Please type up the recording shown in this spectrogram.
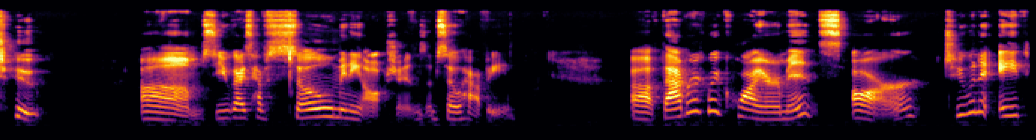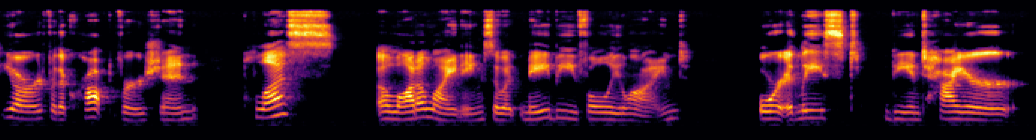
two. Um, so you guys have so many options. I'm so happy. Uh, fabric requirements are two and an eighth yard for the cropped version, plus a lot of lining, so it may be fully lined, or at least the entire.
